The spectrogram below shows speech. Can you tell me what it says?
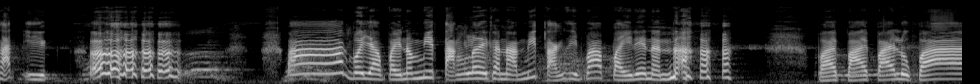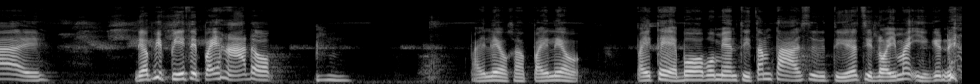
คัดอีกป้าดบ่อยากไปน้ำมีตังเลยขนาดมีตังสิป้าไปได้นั่นนะไปไปไปลูกไป เดี๋ยวพี่ปีสิไปหาดอก ไปแล้วค่ะ ไปแล้ว ไปแต่บอบแมนสีตั้มตาสื่อตีสิลอยมาอีกกันเนี่ย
